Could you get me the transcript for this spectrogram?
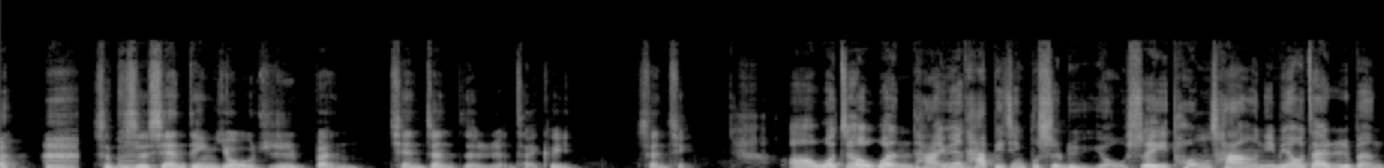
是不是限定有日本签证的人才可以申请？哦，我就有问他，因为他毕竟不是旅游，所以通常你没有在日本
